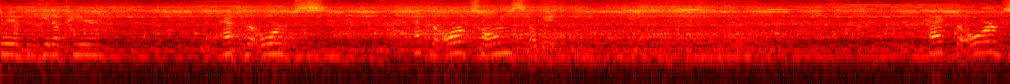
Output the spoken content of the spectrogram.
Hurry up and get up here. Hack the orbs. Hack the orbs, Holmes. Okay. Hack the orbs,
